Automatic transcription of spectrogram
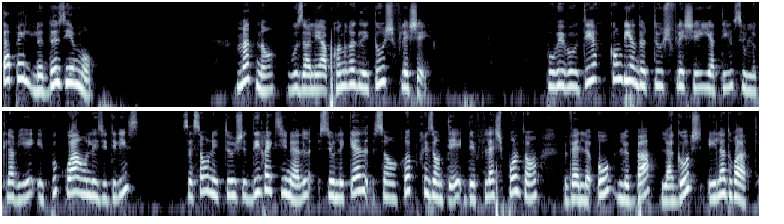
tapez le deuxième mot. Maintenant, vous allez apprendre les touches fléchées. Pouvez-vous dire combien de touches fléchées y a-t-il sur le clavier et pourquoi on les utilise? Ce sont les touches directionnelles sur lesquelles sont représentées des flèches pointant vers le haut, le bas, la gauche et la droite.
